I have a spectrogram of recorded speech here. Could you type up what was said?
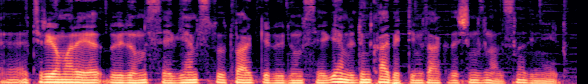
e, Trio Mara'ya duyduğumuz sevgi hem Stuart Varg'e duyduğumuz sevgi hem de dün kaybettiğimiz arkadaşımızın adısına dinleyelim.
